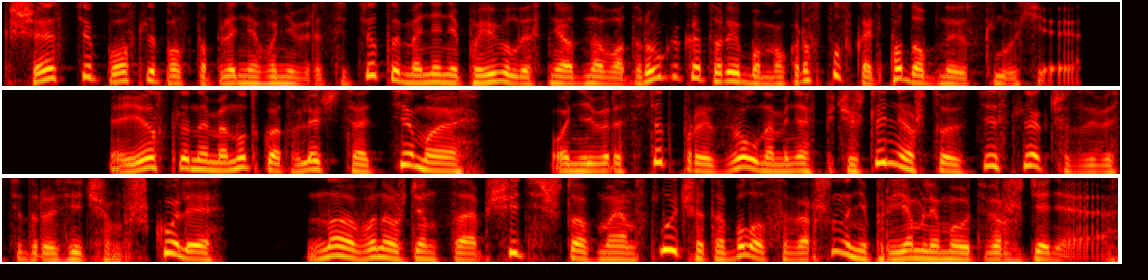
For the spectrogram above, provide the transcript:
К счастью, после поступления в университет у меня не появилось ни одного друга, который бы мог распускать подобные слухи. Если на минутку отвлечься от темы, университет произвел на меня впечатление, что здесь легче завести друзей, чем в школе, но вынужден сообщить, что в моем случае это было совершенно неприемлемое утверждение.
